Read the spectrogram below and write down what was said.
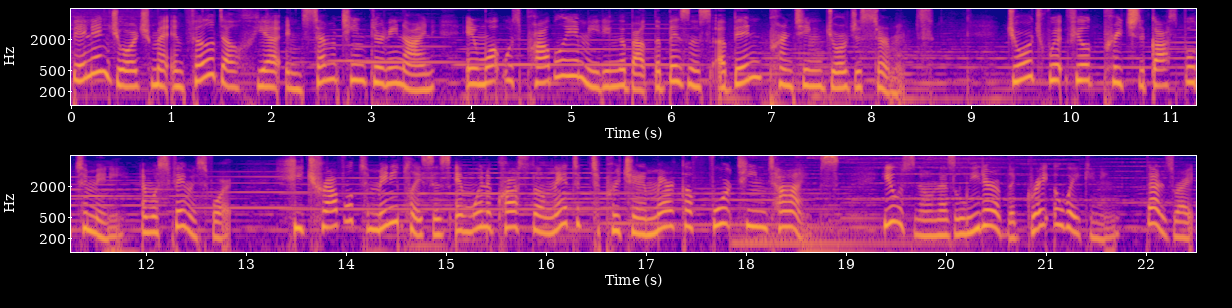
Ben and George met in Philadelphia in 1739 in what was probably a meeting about the business of Ben printing George's sermons. George Whitefield preached the gospel to many and was famous for it. He traveled to many places and went across the Atlantic to preach in America 14 times. He was known as a leader of the Great Awakening. That is right,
